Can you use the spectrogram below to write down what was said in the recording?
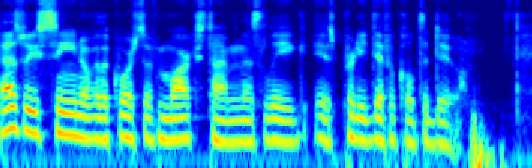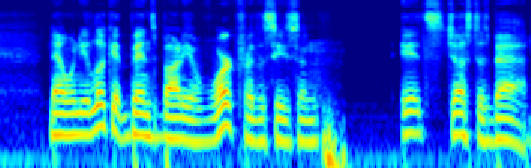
as we've seen over the course of Mark's time in this league, is pretty difficult to do. Now, when you look at Ben's body of work for the season, it's just as bad.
